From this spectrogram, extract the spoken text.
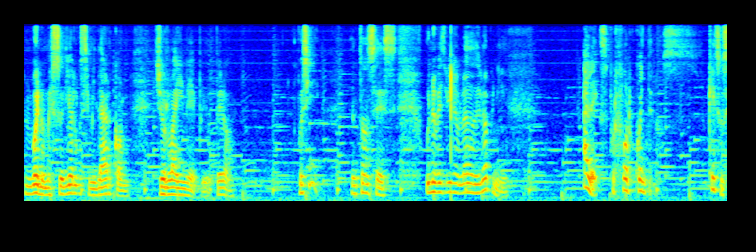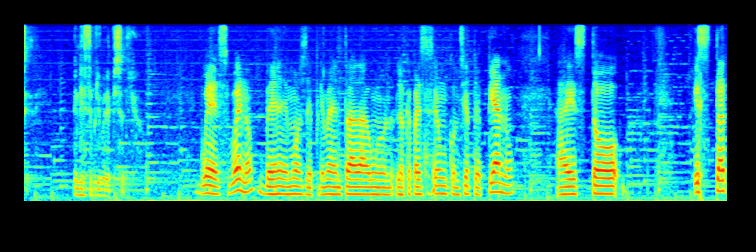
bueno, me estudió algo similar con Your Line April, pero pues sí. Entonces, una vez bien hablado del opening, Alex, por favor, cuéntanos, ¿qué sucede en este primer episodio? Pues bueno, vemos de primera entrada lo que parece ser un concierto de piano. A esto está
